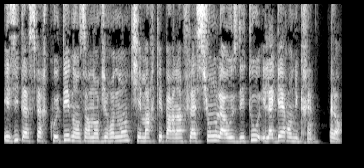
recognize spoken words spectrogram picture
hésitent à se faire coter dans un environnement qui est marqué par l'inflation, la hausse des taux et la guerre en Ukraine. Alors,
